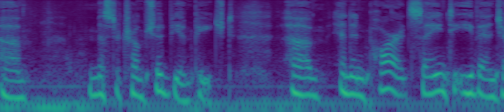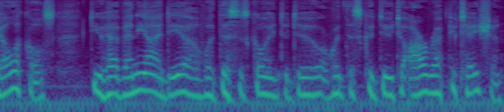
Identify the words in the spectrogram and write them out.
um, Mr. Trump should be impeached. Um, and in part saying to evangelicals, do you have any idea what this is going to do or what this could do to our reputation?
